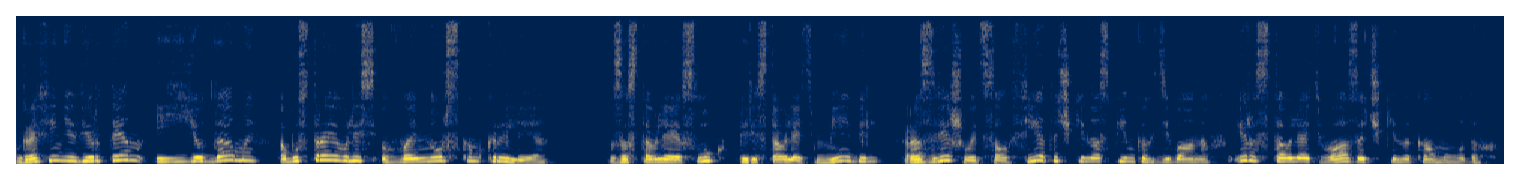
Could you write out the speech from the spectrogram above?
Графиня Вертен и ее дамы обустраивались в Вайнорском крыле, заставляя слуг переставлять мебель, развешивать салфеточки на спинках диванов и расставлять вазочки на комодах.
